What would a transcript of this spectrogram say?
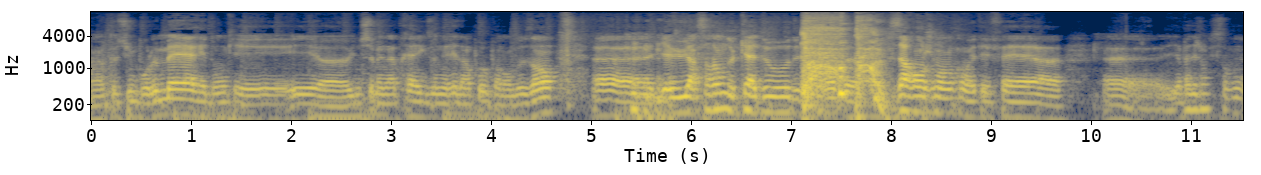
un costume pour le maire et donc et, et, euh, une semaine après exonéré d'impôts pendant deux ans. Euh, il y a eu un certain nombre de cadeaux, de différents euh, arrangements qui ont été faits. Euh, euh, Il n'y a pas des gens qui sont venus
